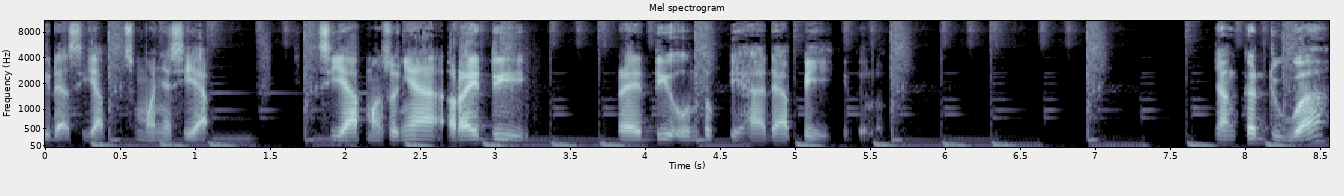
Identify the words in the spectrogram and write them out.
tidak siap semuanya siap. Siap maksudnya ready ready untuk dihadapi gitu loh. Yang kedua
